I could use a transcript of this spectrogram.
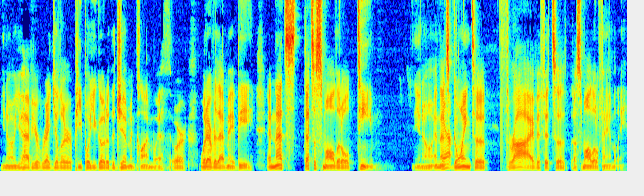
you know, you have your regular people you go to the gym and climb with, or whatever that may be, and that's that's a small little team, you know, and that's Yeah. going to thrive if it's a, a small little family,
